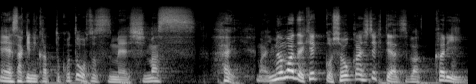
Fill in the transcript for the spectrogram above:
えー、先に買っとくことをおすすめします。はい。まあ、今まで結構紹介してきたやつばっかり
